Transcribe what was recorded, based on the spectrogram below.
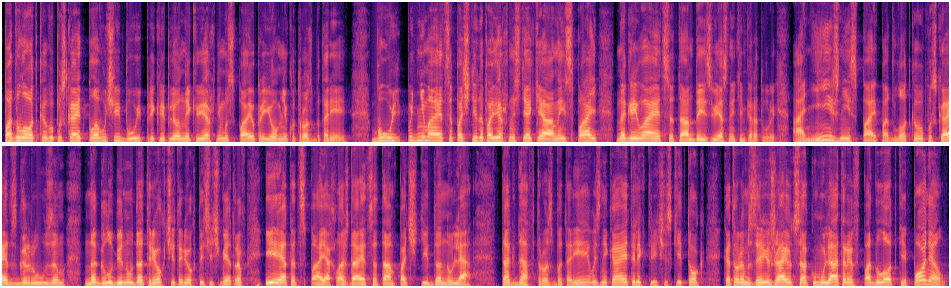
Подлодка выпускает плавучий буй, прикрепленный к верхнему спаю приемнику трос батареи. Буй поднимается почти до поверхности океана, и спай нагревается там до известной температуры. А нижний спай подлодка выпускает с грузом на глубину до 3-4 тысяч метров, и этот спай спай охлаждается там почти до нуля. Тогда в трос батареи возникает электрический ток, которым заряжаются аккумуляторы в подлодке. Понял?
